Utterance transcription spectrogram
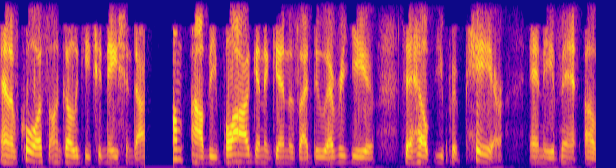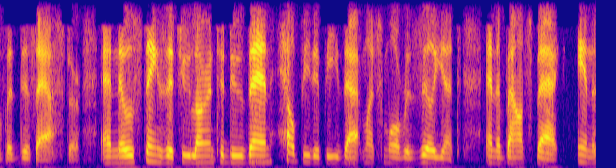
And of course, on GullahGeecheeNation.com, I'll be blogging again as I do every year to help you prepare in the event of a disaster. And those things that you learn to do then help you to be that much more resilient and to bounce back in a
